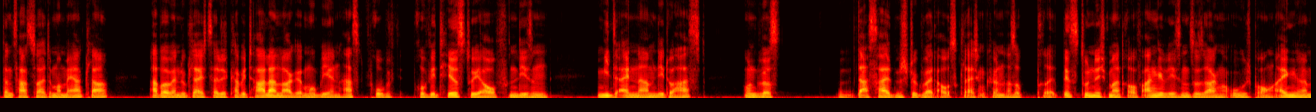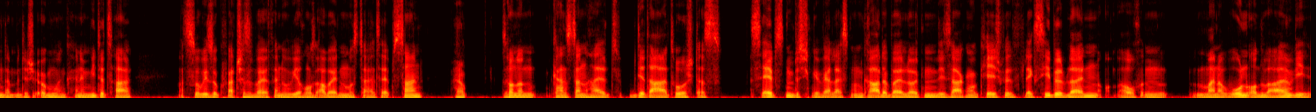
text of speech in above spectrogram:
dann zahlst du halt immer mehr, klar. Aber wenn du gleichzeitig Kapitalanlageimmobilien hast, profitierst du ja auch von diesen Mieteinnahmen, die du hast und wirst das halt ein Stück weit ausgleichen können. Also bist du nicht mal darauf angewiesen zu sagen, oh, ich brauche ein Eigenheim, damit ich irgendwann keine Miete zahle, was sowieso Quatsch ist, weil Renovierungsarbeiten musst du halt selbst zahlen. Ja. Sondern kannst dann halt dir dadurch das selbst ein bisschen gewährleisten. Und gerade bei Leuten, die sagen, okay, ich will flexibel bleiben, auch in meiner Wohnortwahl, wie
